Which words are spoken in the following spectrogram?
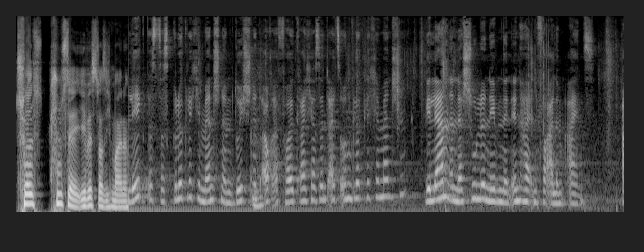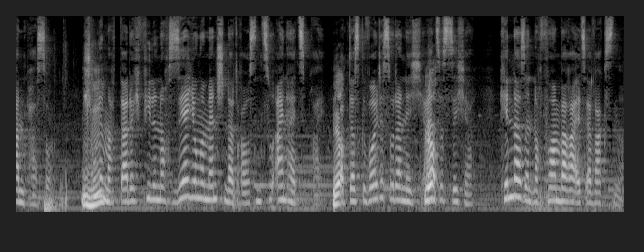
Tuesday, ihr wisst, was ich meine. Legt es, dass glückliche Menschen im Durchschnitt auch erfolgreicher sind als unglückliche Menschen? Wir lernen in der Schule neben den Inhalten vor allem eins: Anpassung. Mhm. Schule macht dadurch viele noch sehr junge Menschen da draußen zu Einheitsbrei. Ja. Ob das gewollt ist oder nicht, ja. eins ist sicher. Kinder sind noch formbarer als Erwachsene.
